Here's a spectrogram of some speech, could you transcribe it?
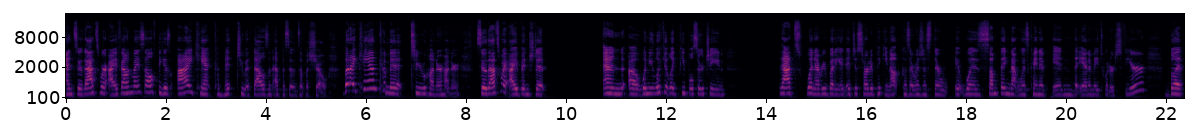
And so that's where I found myself because I can't commit to a thousand episodes of a show, but I can commit to Hunter Hunter. So that's why I binged it. And uh, when you look at like people searching, that's when everybody it, it just started picking up because there was just there it was something that was kind of in the anime Twitter sphere, but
